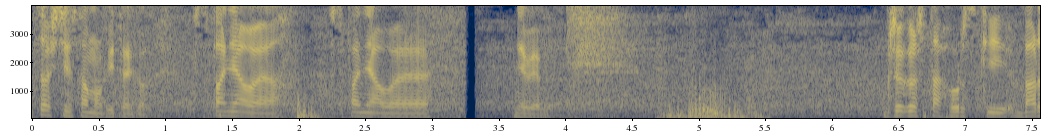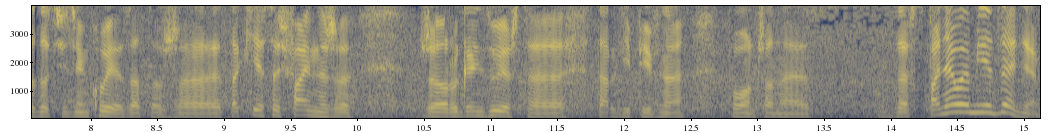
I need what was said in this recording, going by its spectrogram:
Coś niesamowitego. Wspaniałe, wspaniałe, nie wiem. Grzegorz Stachurski, bardzo Ci dziękuję za to, że taki jesteś fajny, że, że organizujesz te targi piwne połączone z, ze wspaniałym jedzeniem.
